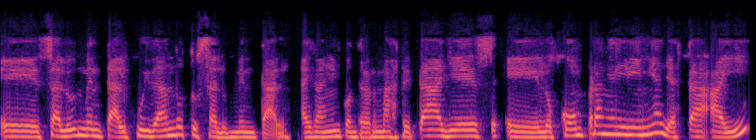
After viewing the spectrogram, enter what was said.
eh, salud mental, cuidando tu salud mental. Ahí van a encontrar más detalles, eh, lo compran en línea, ya está ahí.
